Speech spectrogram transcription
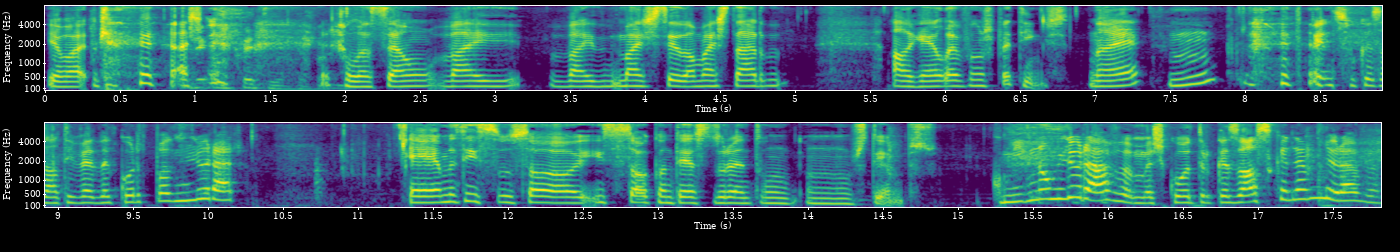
Eu acho, que a relação vai, vai mais cedo ou mais tarde. Alguém leva uns patinhos, não é? Hum? Depende se o casal estiver de acordo, pode melhorar. É, mas isso só, isso só acontece durante um- uns tempos. Comigo não melhorava, mas com outro casal se calhar melhorava.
